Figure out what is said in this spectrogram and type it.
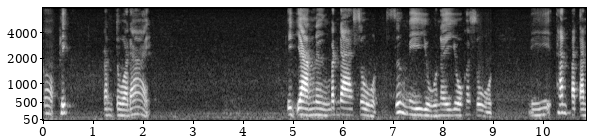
ก็พลิกลำตัวได้ อีกอย่างหนึ่งบรรดาสูตรซึ่งมีอยู่ในโยคะสูตร นี้ท่านปตัญ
